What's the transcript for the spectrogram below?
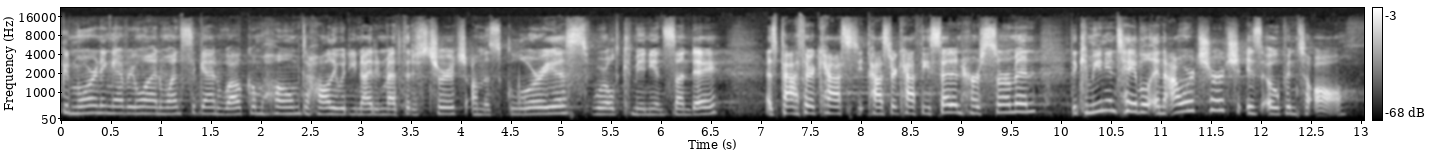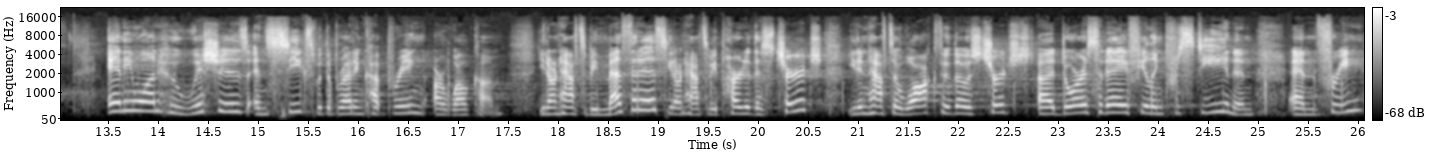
Good morning, everyone. Once again, welcome home to Hollywood United Methodist Church on this glorious World Communion Sunday. As Pastor Kathy said in her sermon, the communion table in our church is open to all. Anyone who wishes and seeks what the bread and cup bring are welcome. You don't have to be Methodist. You don't have to be part of this church. You didn't have to walk through those church uh, doors today feeling pristine and, and free.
